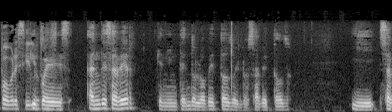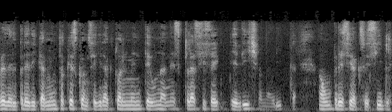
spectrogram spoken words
Pobres Y pues han de saber que Nintendo lo ve todo y lo sabe todo. Y sabe del predicamento que es conseguir actualmente una NES Classic Edition ahorita a un precio accesible.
